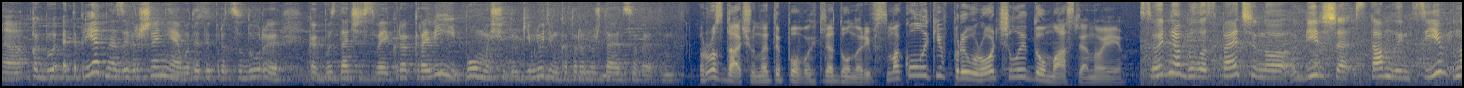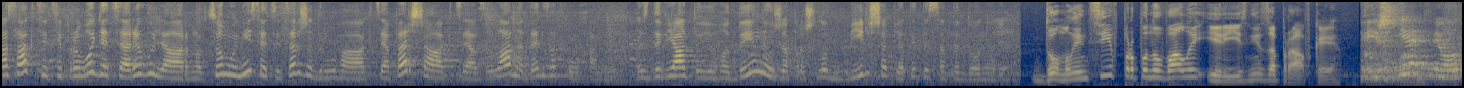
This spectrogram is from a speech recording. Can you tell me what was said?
Э, Как бы это приятное завершение вот этой процедуры как бы сдачи своей кро- крови и помощи другим людям, которые нуждаются в этом. Роздачу нетипових для донорів смаколиків приурочили до масляної. Сьогодні було спечено більше 100 млинців. У нас акції ці проводяться регулярно. В цьому місяці це вже друга акція. Перша акція була на День закоханих. З 9 години вже пройшло більше 50 донорів. До млинців пропонували і різні заправки. Вишня, мед,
